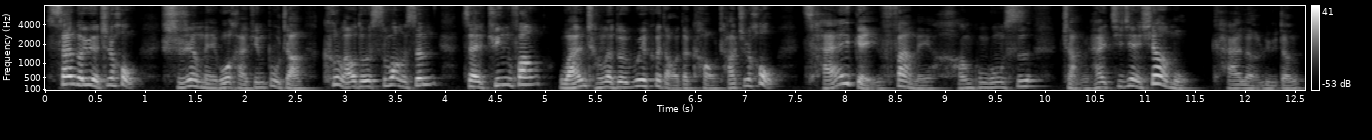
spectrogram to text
三个月之后，时任美国海军部长克劳德斯旺森在军方完成了对威克岛的考察之后，才给泛美航空公司展开基建项目开了绿灯。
